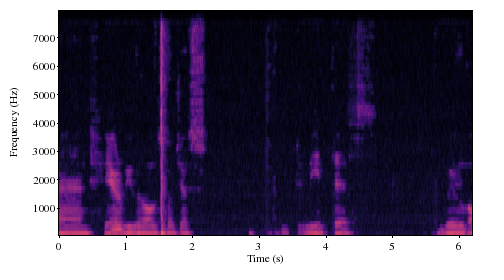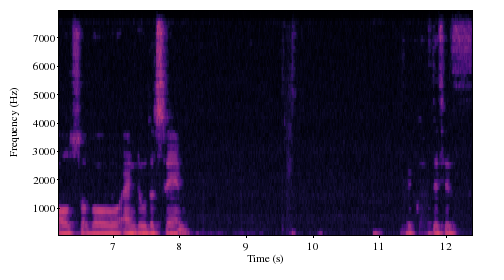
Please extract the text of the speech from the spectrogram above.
And here we will also just delete this. We'll also go and do the same because this is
